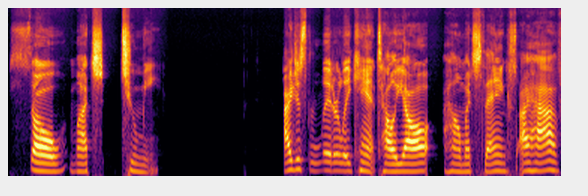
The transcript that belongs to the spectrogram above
so much to me. I just literally can't tell y'all how much thanks I have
